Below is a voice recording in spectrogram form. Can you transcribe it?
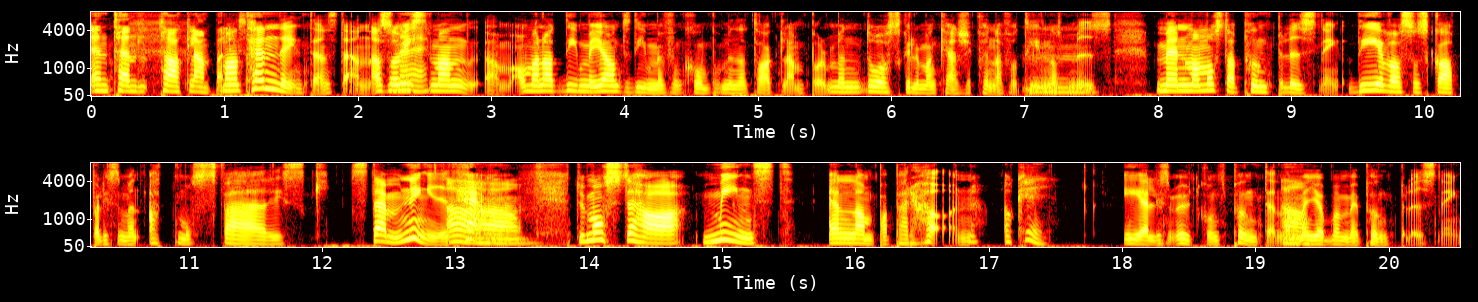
En tänd taklampa man liksom. tänder inte ens den. Alltså Nej. visst man, om man har dimmer, jag har inte dimmerfunktion på mina taklampor men då skulle man kanske kunna få till något Mm. mys. Men man måste ha punktbelysning, det är vad som skapar liksom en atmosfärisk stämning i ett hem. Ja. Du måste ha minst en lampa per hörn, Okej. är liksom utgångspunkten när Ja. man jobbar med punktbelysning.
